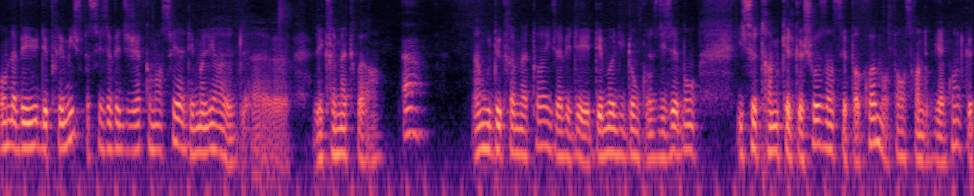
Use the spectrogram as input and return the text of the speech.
on avait eu des prémices parce qu'ils avaient déjà commencé à démolir les crématoires. Ah, Un ou deux crématoires, ils avaient des, démoli. Donc on se disait, bon, il se trame quelque chose, on ne sait pas quoi, mais enfin on se rendait bien compte que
